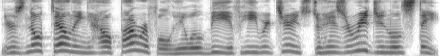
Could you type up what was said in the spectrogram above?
There's no telling how powerful he will be if he returns to his original state.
